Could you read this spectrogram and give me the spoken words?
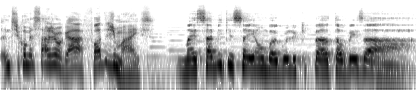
antes de começar a jogar. Foda demais. Mas sabe que isso aí é um bagulho que pra- talvez a,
